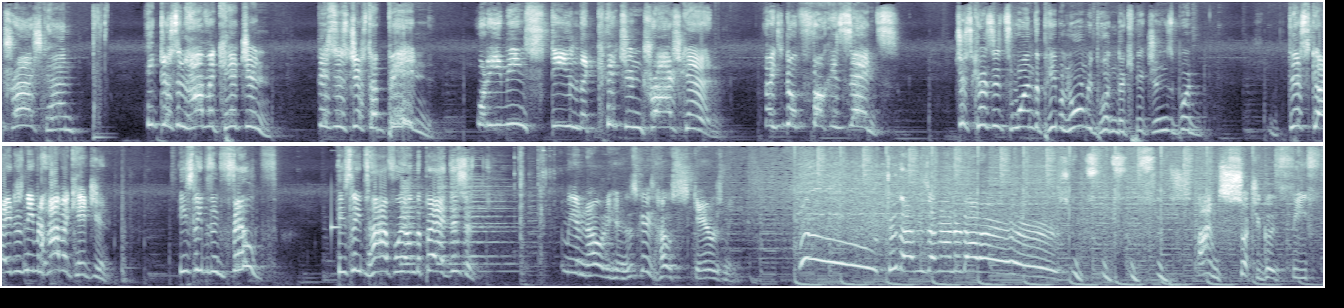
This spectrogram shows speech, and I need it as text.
Trash can? He doesn't have a kitchen. This is just a bin. What do you mean steal the kitchen trash can? Makes no fucking sense. Just because it's one that people normally put in their kitchens, but this guy doesn't even have a kitchen. He sleeps in filth. He sleeps halfway on the bed. This is. Let me get out of here. This guy's house scares me. Woo! $2,700! I'm such a good thief.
